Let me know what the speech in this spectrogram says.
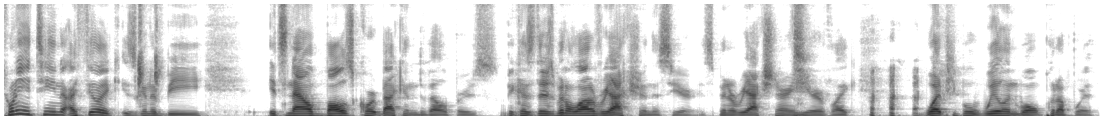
2018, I feel like is going to be. It's now balls court back in developers mm-hmm. because there's been a lot of reaction this year. It's been a reactionary year of like what people will and won't put up with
